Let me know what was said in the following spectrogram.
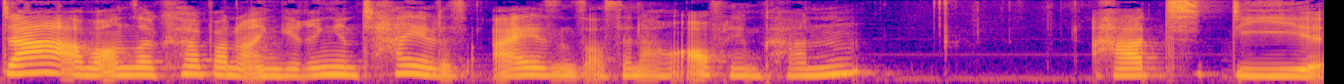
Da aber unser Körper nur einen geringen Teil des Eisens aus der Nahrung aufnehmen kann, hat die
